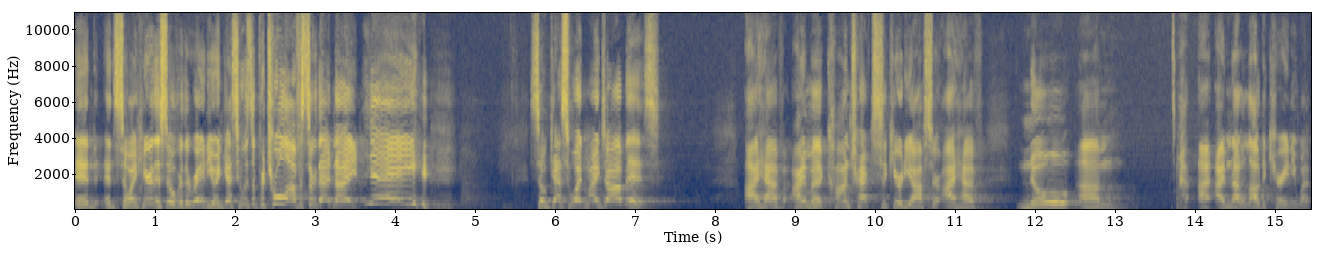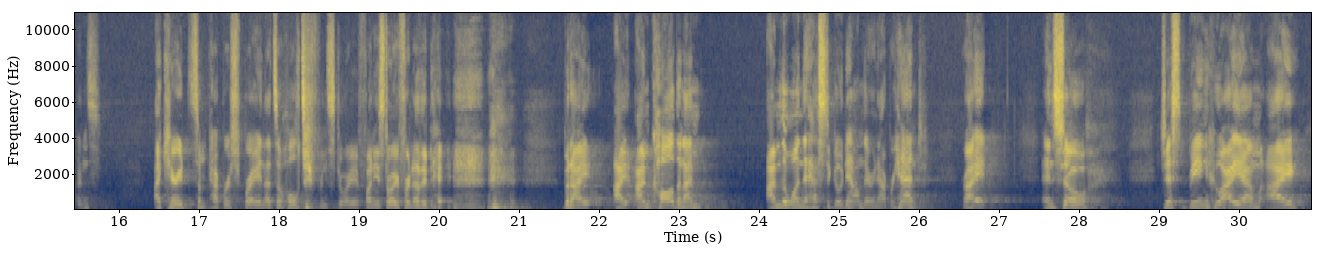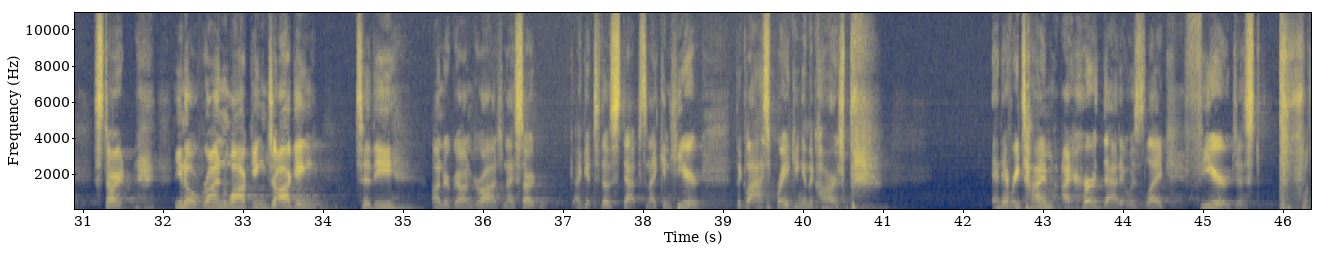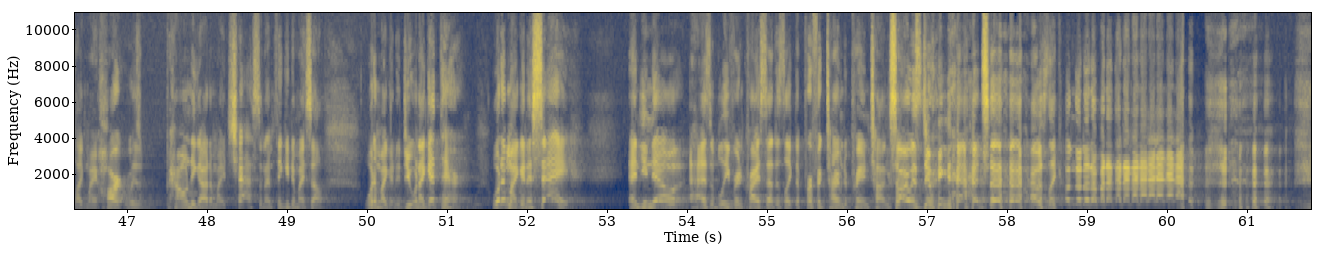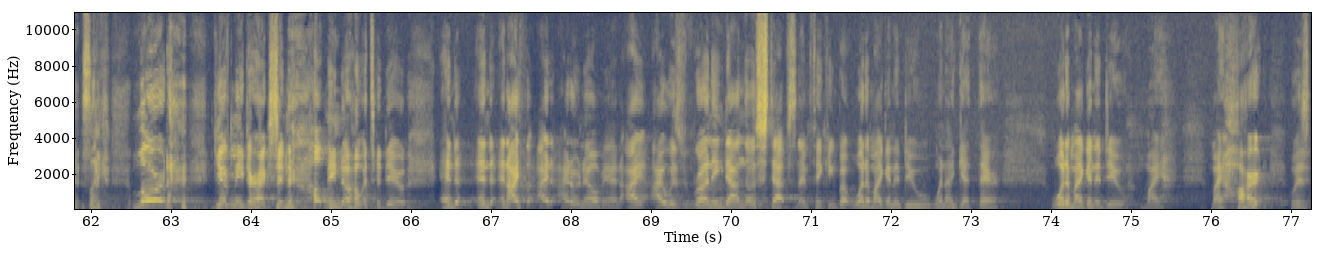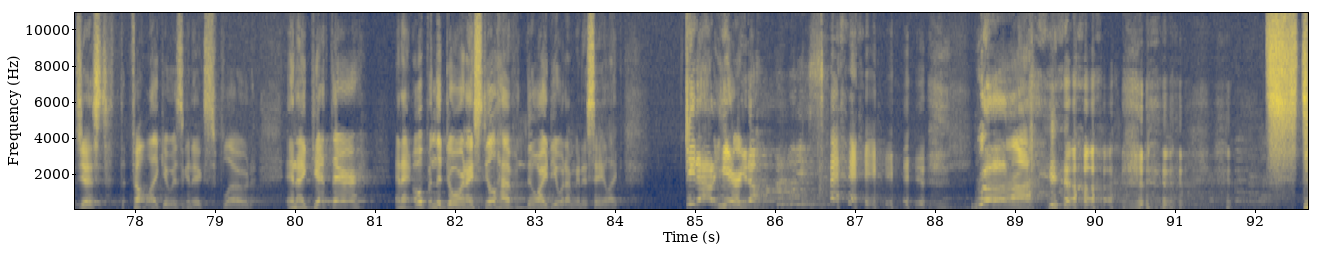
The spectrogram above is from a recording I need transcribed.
And, and so I hear this over the radio, and guess who was a patrol officer that night? Yay! So, guess what my job is? I have, I'm a contract security officer. I have no um, I, am not allowed to carry any weapons. I carried some pepper spray, and that's a whole different story, a funny story for another day. but I, I, I'm called, and I'm, I'm the one that has to go down there and apprehend, right? And so, just being who I am, I start, you know, run, walking, jogging to the underground garage, and I start, I get to those steps, and I can hear the glass breaking in the cars. And every time I heard that, it was like fear just like my heart was pounding out of my chest. And I'm thinking to myself, what am I going to do when I get there? What am I going to say? And you know, as a believer in Christ, that is like the perfect time to pray in tongues. So I was doing that. I was like, it's like, Lord, give me direction, help me know what to do. And and and I th- I, I don't know, man. I, I was running down those steps and I'm thinking, but what am I gonna do when I get there? What am I gonna do? My my heart was just felt like it was gonna explode. And I get there and I open the door and I still have no idea what I'm going to say. Like, get out of here, you know? What do you say?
